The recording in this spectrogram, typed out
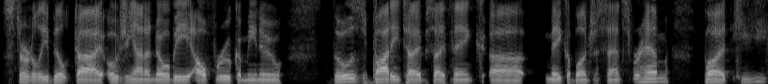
sturdily built guy, OG Anunoby, Al-Farouq Aminu. Those body types, I think, uh, make a bunch of sense for him. But he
